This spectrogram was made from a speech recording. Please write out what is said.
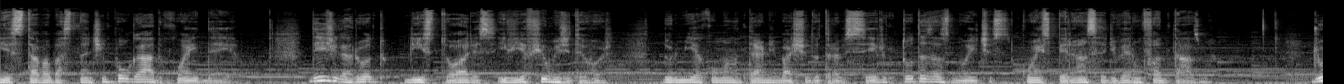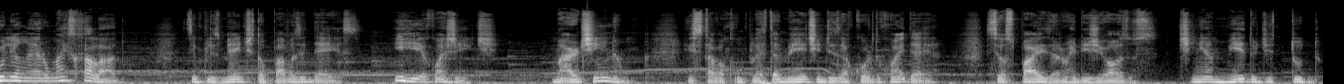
e estava bastante empolgado com a ideia. Desde garoto, li histórias e via filmes de terror. Dormia com uma lanterna embaixo do travesseiro todas as noites, com a esperança de ver um fantasma. Julian era o mais calado, simplesmente topava as ideias e ria com a gente. Martin não, estava completamente em desacordo com a ideia. Seus pais eram religiosos, tinha medo de tudo,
